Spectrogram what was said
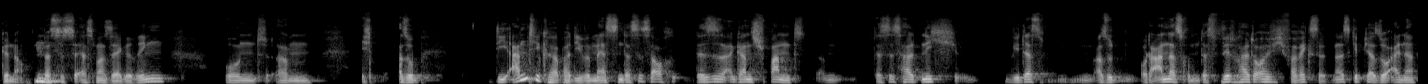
genau. Mhm. Das ist erstmal sehr gering. Und ähm, ich, also die Antikörper, die wir messen, das ist auch, das ist ganz spannend. Das ist halt nicht wie das, also, oder andersrum, das wird halt häufig verwechselt. Ne? Es gibt ja so eine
